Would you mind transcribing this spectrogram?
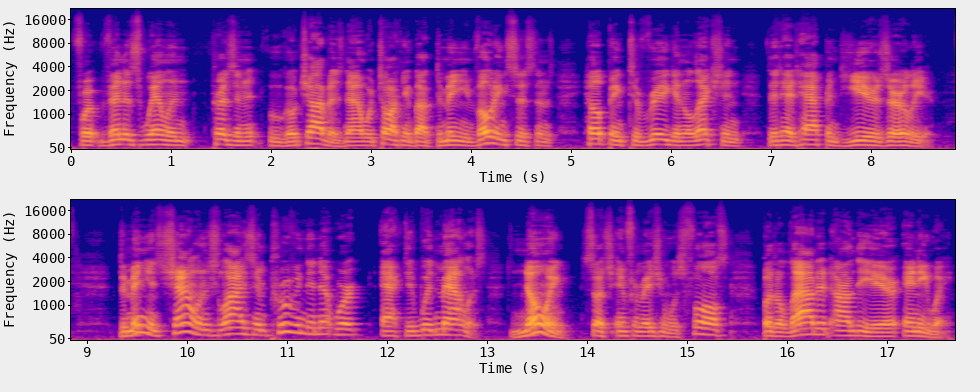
for Venezuelan President Hugo Chavez. Now we're talking about Dominion voting systems helping to rig an election that had happened years earlier. Dominion's challenge lies in proving the network acted with malice, knowing such information was false, but allowed it on the air anyway.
